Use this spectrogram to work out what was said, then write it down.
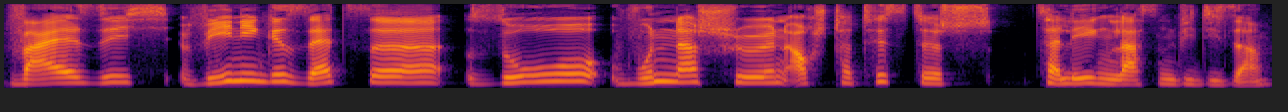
weil sich wenige Sätze so wunderschön auch statistisch zerlegen lassen wie dieser.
